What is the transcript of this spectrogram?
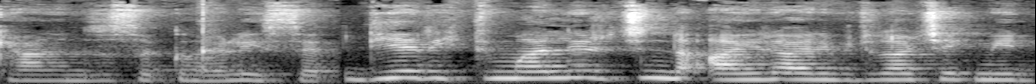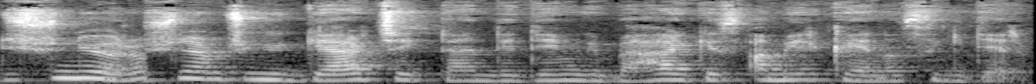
Kendinizi sakın öyle hisset. Diğer ihtimaller için de ayrı ayrı videolar çekmeyi düşünüyorum. Düşünüyorum çünkü gerçekten dediğim gibi herkes Amerika'ya nasıl giderim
